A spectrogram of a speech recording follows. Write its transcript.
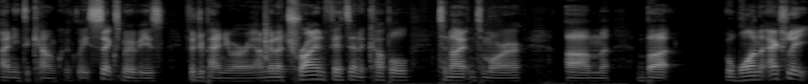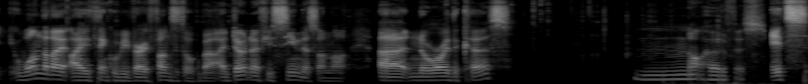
I need to count quickly six movies for Japanuary. I'm gonna try and fit in a couple tonight and tomorrow. Um, but one actually one that I, I think would be very fun to talk about. I don't know if you've seen this or not. Uh, Noroi the Curse. Not heard of this. It's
